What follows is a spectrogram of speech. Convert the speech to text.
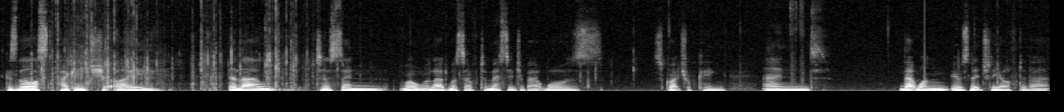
Because the last package I allowed to send, well, allowed myself to message about was Scratch Off King, and that one, it was literally after that,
